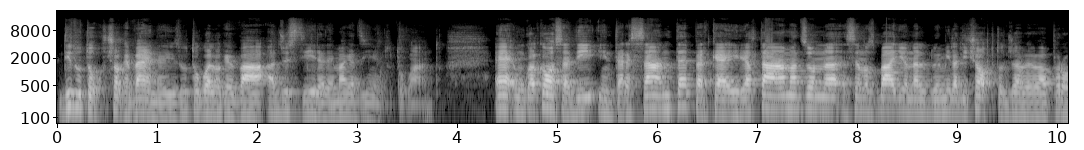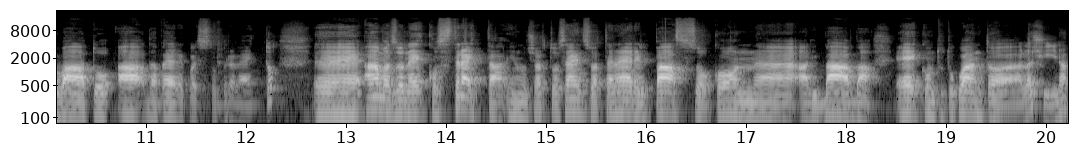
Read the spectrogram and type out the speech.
di tutto ciò che vende, di tutto quello che va a gestire, dei magazzini e tutto quanto. È un qualcosa di interessante perché in realtà Amazon, se non sbaglio, nel 2018 già aveva provato ad avere questo brevetto. Eh, Amazon è costretta in un certo senso a tenere il passo con eh, Alibaba e con tutto quanto la Cina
